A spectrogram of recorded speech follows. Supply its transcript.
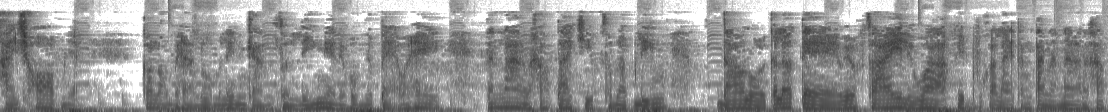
ใครชอบเนี่ย ก็ลองไปหาโหลดมาเล่นกัน ส่วนลิงก์เนี่ยเดี๋ยวผมจะแปะไว้ให้ด้านล่างนะครับใต้คลิปสำหรับลิงก์ดาวน์โหลดก็แล้วแต่เว็บไซต์หรือว่า Facebook อะไรต่างๆ นานานะครับ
